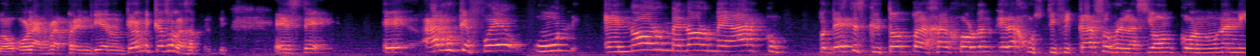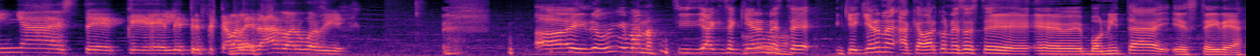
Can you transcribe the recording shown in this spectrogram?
o, o las reaprendieron. Yo en mi caso las aprendí. Este eh, algo que fue un enorme, enorme arco de este escritor para Hal Jordan era justificar su relación con una niña este, que le triplicaba No. la edad o algo así. Ay, bueno, si ya se quieren, No. este, que quieren acabar con esa, este, eh, bonita, este, idea.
